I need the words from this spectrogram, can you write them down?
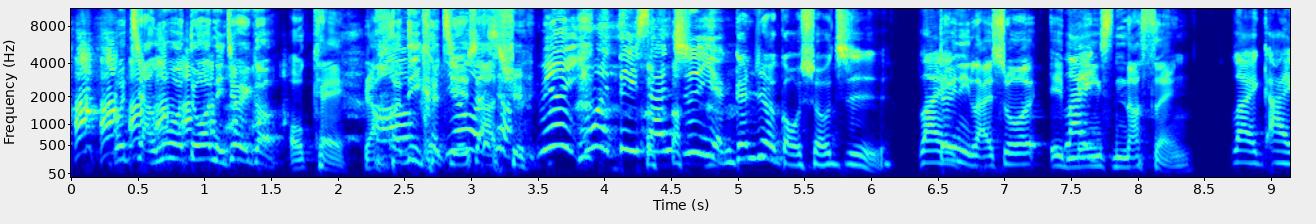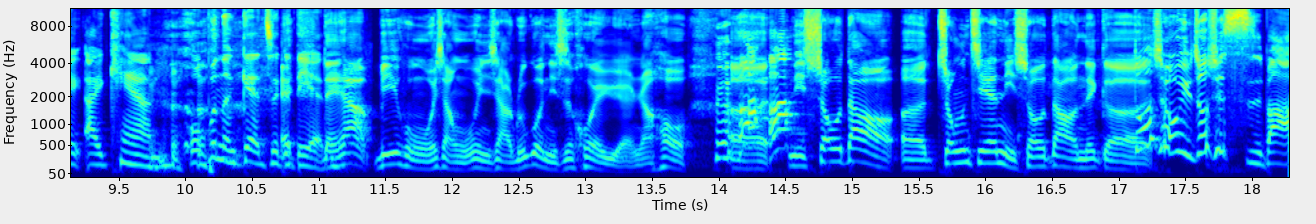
我讲那么多，你就一个 OK，然后立刻接下去因为因。为第三只眼跟热狗手指，like 对你来说，it means nothing。like I I can，我不能 get 这个哎点。等一下，B 魂，我想问一下，如果你是会员，然后呃，你收到呃中间你收到那个多重宇宙去死吧！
